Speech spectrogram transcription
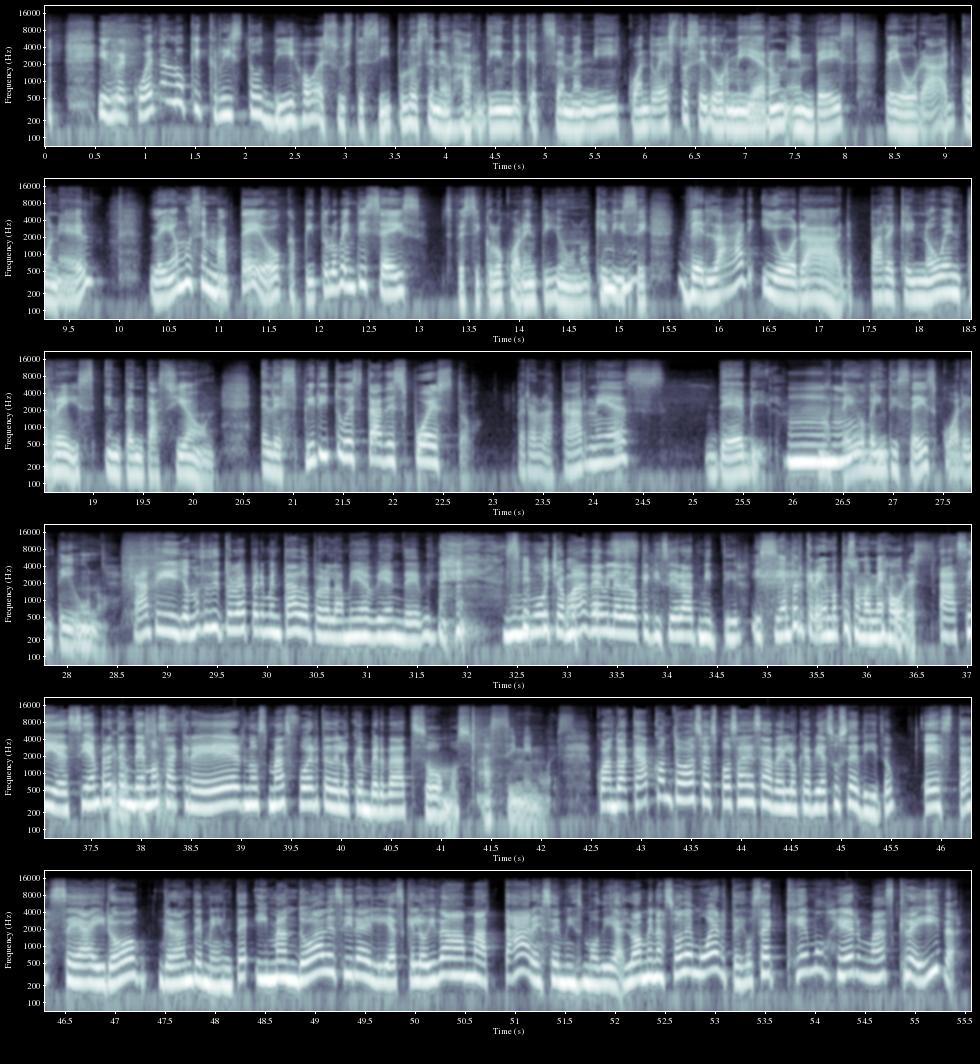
y recuerdan lo que Cristo dijo a sus discípulos en el jardín de Getsemaní cuando estos se durmieron en vez de orar con él. Leemos en Mateo capítulo 26, versículo 41, que dice, velar y orar para que no entréis en tentación. El espíritu está dispuesto, pero la carne es débil. Mateo 26, 41. Katy, yo no sé si tú lo has experimentado, pero la mía es bien débil. Mucho más débil de lo que quisiera admitir. Y siempre creemos que somos mejores. Así es, siempre tendemos a creernos más fuerte de lo que en verdad somos. Así mismo es. Cuando Acab contó a su esposa Jezabel lo que había sucedido, esta se airó grandemente y mandó a decir a Elías que lo iba a matar ese mismo día. Lo amenazó de muerte. O sea, qué mujer más creída.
